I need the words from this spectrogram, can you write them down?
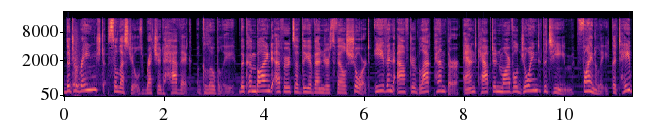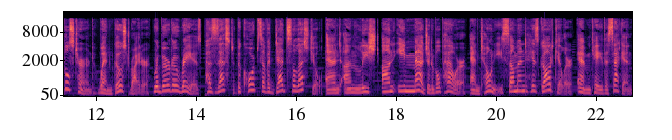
the deranged Celestials wretched havoc globally. The combined efforts of the Avengers fell short even after Black Panther and Captain Marvel joined the team. Finally, the tables turned when Ghost Rider, Roberto Reyes, possessed the corpse of a dead Celestial and unleashed unimaginable power, and Tony summoned his godkiller, MK II,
